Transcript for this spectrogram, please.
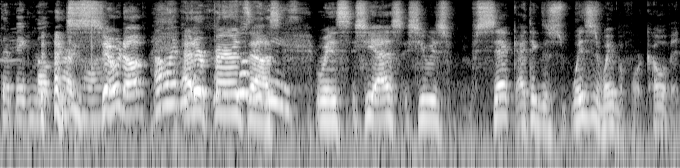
the big milk carton. just showed up at her parents' house. Was she asked? She was sick. I think this this is way before COVID.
